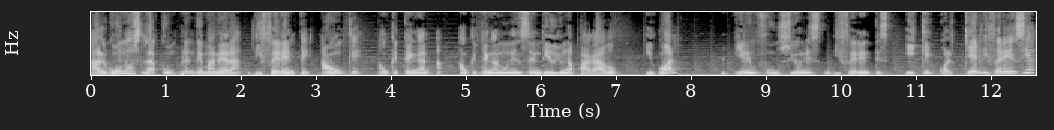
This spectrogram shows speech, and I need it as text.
algunos la cumplen de manera diferente, aunque aunque tengan aunque tengan un encendido y un apagado igual, tienen funciones diferentes y que cualquier diferencia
